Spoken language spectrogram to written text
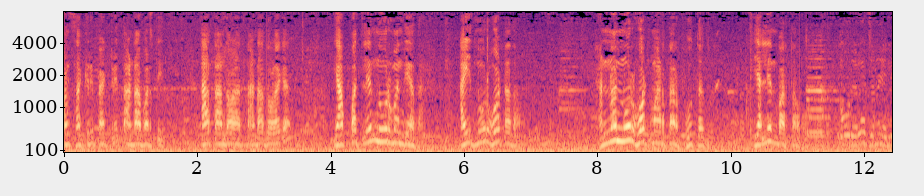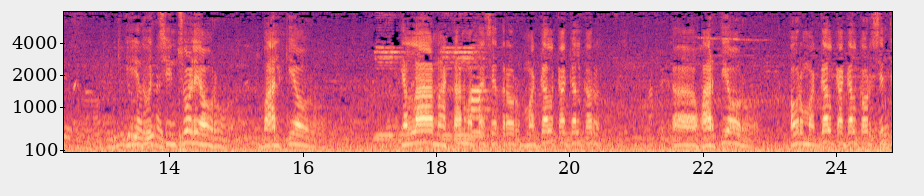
ಒಂದು ಸಕ್ರಿ ಫ್ಯಾಕ್ಟ್ರಿ ತಾಂಡ ಬರ್ತೈತಿ ಆ ತಾಂಡ ತಾಂಡದೊಳಗೆ ಎಪ್ಪತ್ತಲಿಂದ ನೂರು ಮಂದಿ ಅದ ಐದ್ನೂರು ಹೋಟ್ ಅದಾವ. ಹನ್ನೊಂದು ನೂರು ಹೋಟ್ ಮಾಡ್ತಾರ ಭೂತದು ಎಲ್ಲಿಂದ ಬರ್ತಾವ? ಇದು ಚಿಂಚೋಳಿ ಅವರು, ಬಾಲ್ಕಿ ಅವರು, ಎಲ್ಲ ನಾಗ್ತಾನ್ ಮತಕ್ಷೇತ್ರ ಅವರು, ಮಗ್ಗಲ್ ಕಗ್ಗಲ್ಕ ಅವರು ಭಾರತಿ ಅವರು, ಅವ್ರ ಮಗ್ಗಲ್ ಕಗ್ಗಲ್ಕ ಸಿದ್ಧ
